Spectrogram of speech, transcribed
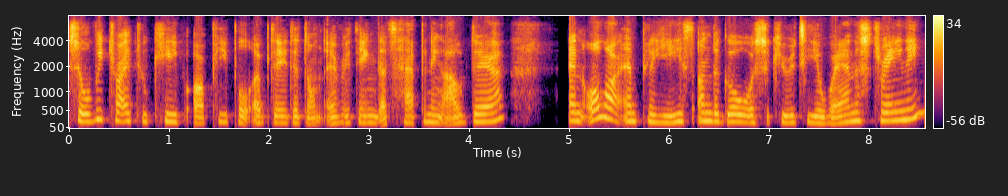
So we try to keep our people updated on everything that's happening out there. And all our employees undergo a security awareness training.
